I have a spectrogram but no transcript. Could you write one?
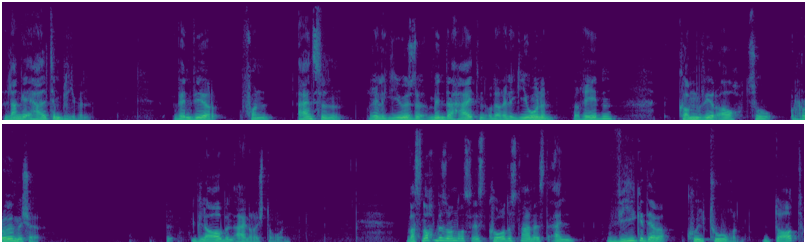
lange erhalten blieben. Wenn wir von einzelnen religiösen Minderheiten oder Religionen reden, kommen wir auch zu römischen Glaubeneinrichtungen. Was noch besonderes ist, Kurdistan ist ein Wiege der Kulturen. Dort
